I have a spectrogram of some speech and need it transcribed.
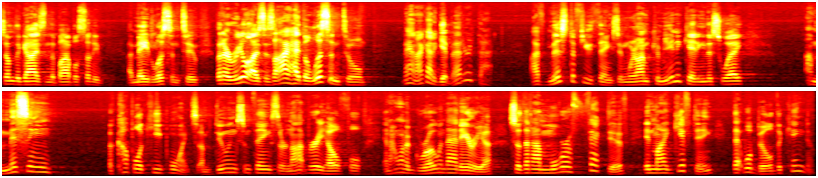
some of the guys in the Bible study I made listen to. But I realized as I had to listen to them, man, I got to get better at that. I've missed a few things, and when I'm communicating this way, I'm missing a couple of key points. I'm doing some things that are not very helpful, and I want to grow in that area so that I'm more effective in my gifting that will build the kingdom.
